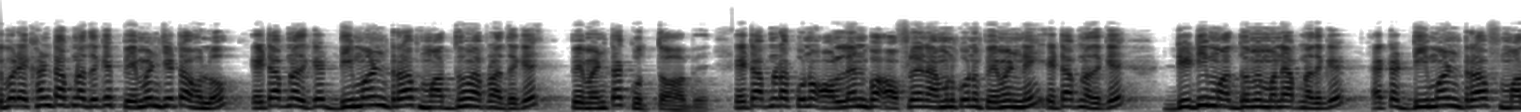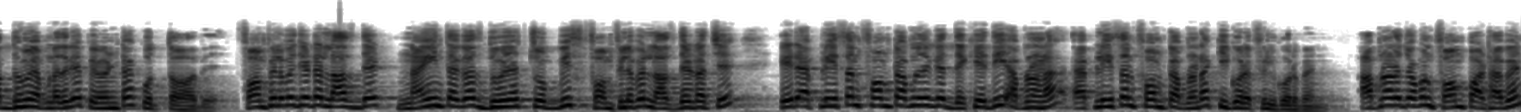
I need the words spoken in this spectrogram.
এবার এখানটা আপনাদেরকে পেমেন্ট যেটা হলো, এটা আপনাদেরকে ডিমান্ড ড্রাফট মাধ্যমে আপনাদেরকে পেমেন্টটা করতে হবে। এটা আপনারা কোনো অনলাইন বা অফলাইন এমন কোনো পেমেন্ট নেই, এটা আপনাদেরকে ডিডি মাধ্যমে মানে আপনাদেরকে একটা ডিমান্ড ড্রাফট মাধ্যমে আপনাদেরকে পেমেন্টটা করতে হবে। ফর্ম ফিল আপের যেটা লাস্ট ডেট নাইনথ আগস্ট দু হাজার চব্বিশ ফর্ম ফিল আপের লাস্ট ডেট আছে। এর অ্যাপ্লিকেশান ফর্মটা আপনাদেরকে দেখিয়ে দিই, আপনারা অ্যাপ্লিকেশান ফর্মটা আপনারা কী করে ফিল করবেন? আপনারা যখন ফর্ম পাঠাবেন,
